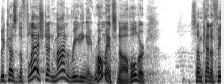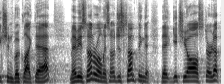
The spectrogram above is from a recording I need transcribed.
Because the flesh doesn't mind reading a romance novel or some kind of fiction book like that. Maybe it's not a romance novel, just something that, that gets you all stirred up.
